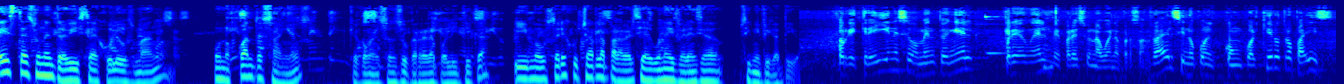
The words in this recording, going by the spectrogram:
Esta es una entrevista de Julio Guzmán, unos cuantos años, que comenzó en su carrera política, y me gustaría escucharla para ver si hay alguna diferencia significativa. Porque creí en ese momento en él, creo en él, me parece una buena persona. Israel, sino con, con cualquier otro país.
